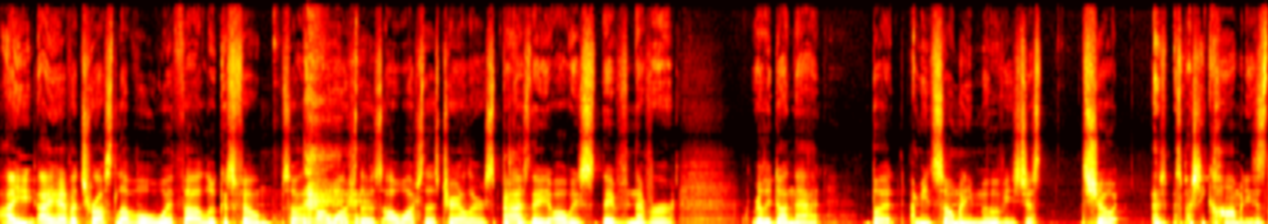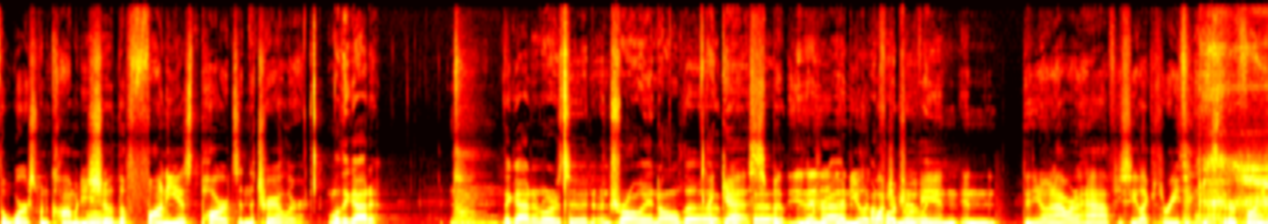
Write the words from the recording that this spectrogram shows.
I I have a trust level with uh, Lucasfilm, so I, I'll watch those. I'll watch those trailers because they always they've never really done that. But I mean, so many movies just show, especially comedies. It's the worst when comedies show the funniest parts in the trailer. well, they gotta. They got in order to draw in all the. I guess, the- but the then, crowd, then you like watch a movie and in you know an hour and a half, you see like three things that are funny.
